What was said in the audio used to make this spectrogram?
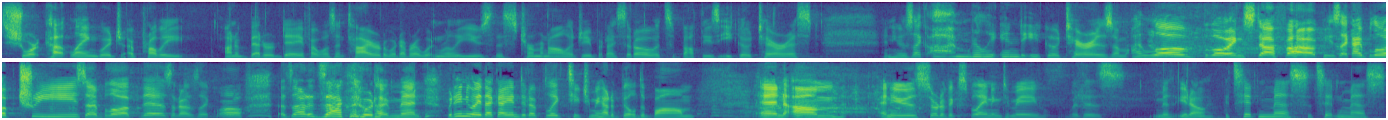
shortcut language, I probably on a better day, if I wasn't tired or whatever, I wouldn't really use this terminology. But I said, "Oh, it's about these eco terrorists." And he was like, Oh, I'm really into eco terrorism. I love blowing stuff up. He's like, I blow up trees, I blow up this. And I was like, Well, that's not exactly what I meant. But anyway, that guy ended up like teaching me how to build a bomb. And, um, and he was sort of explaining to me with his, you know, it's hit and miss, it's hit and miss.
